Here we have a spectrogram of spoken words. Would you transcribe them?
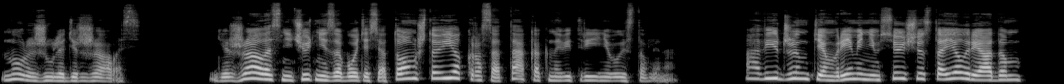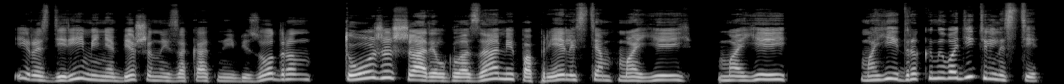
но Рыжуля держалась. Держалась, ничуть не заботясь о том, что ее красота как на витрине выставлена. А Виджин тем временем все еще стоял рядом, и, раздери меня, бешеный закатный безодран, тоже шарил глазами по прелестям моей, моей, моей драконоводительности,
